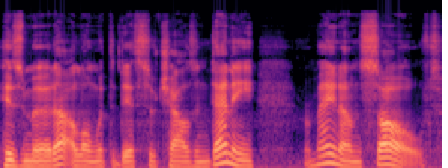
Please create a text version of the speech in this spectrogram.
His murder, along with the deaths of Charles and Danny, remain unsolved.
